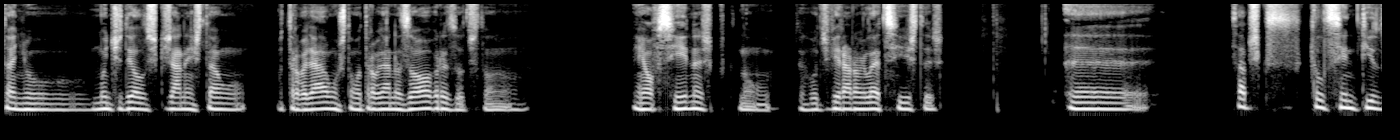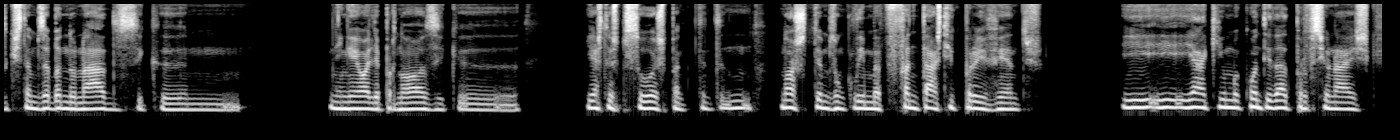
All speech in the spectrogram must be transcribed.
Tenho muitos deles que já nem estão a trabalhar, uns estão a trabalhar nas obras, outros estão em oficinas, porque não, outros viraram eletricistas. Uh, sabes que aquele sentido que estamos abandonados e que. Hum, ninguém olha por nós e que e estas pessoas, nós temos um clima fantástico para eventos e, e, e há aqui uma quantidade de profissionais que,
